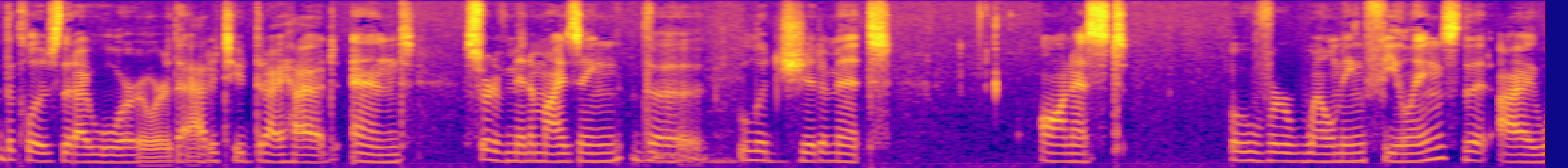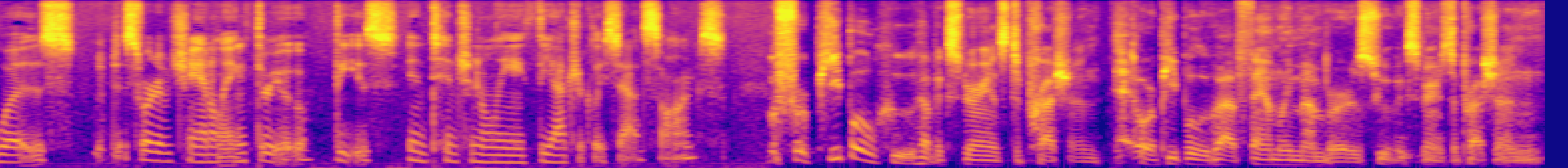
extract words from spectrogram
the clothes that I wore or the attitude that I had and sort of minimizing the legitimate honest overwhelming feelings that I was sort of channeling through these intentionally theatrically sad songs. For people who have experienced depression or people who have family members who've experienced depression,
